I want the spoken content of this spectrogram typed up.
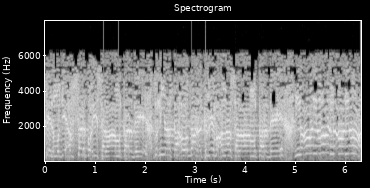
پھر مجھے افسر کوئی سلام کر دے، دنیا کا عہدہ رکھنے والا سلام کر دے۔ نا نا نا نا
